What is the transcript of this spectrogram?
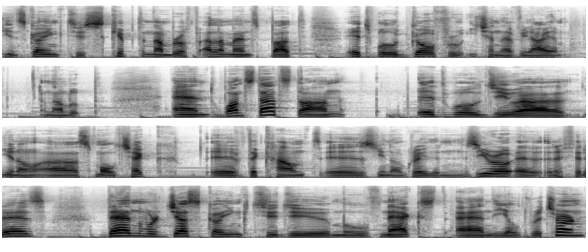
it's going to skip the number of elements but it will go through each and every item in a loop. And once that's done, it will do a, you know, a small check if the count is, you know, greater than zero, uh, and if it is, then we're just going to do move next and yield return.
